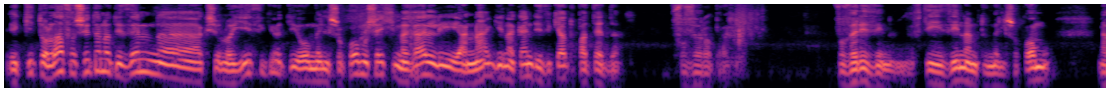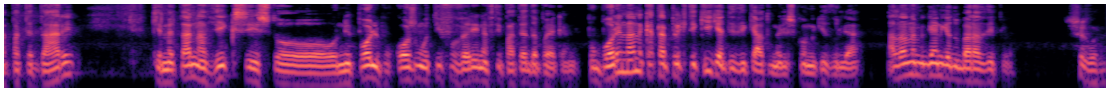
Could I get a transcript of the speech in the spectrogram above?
Εκεί το λάθος ήταν ότι δεν ε, αξιολογήθηκε ότι ο μελισσοκόμος έχει μεγάλη ανάγκη να κάνει τη δικιά του πατέντα. Φοβερό πράγμα. Φοβερή δύναμη. Αυτή η δύναμη του μελισσοκόμου να πατεντάρει και μετά να δείξει στον υπόλοιπο κόσμο τι φοβερή είναι αυτή η πατέντα που έκανε. Που μπορεί να είναι καταπληκτική για τη δικιά του μελισσοκομική δουλειά, αλλά να μην κάνει για τον παραδίπλα. Σίγουρα.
